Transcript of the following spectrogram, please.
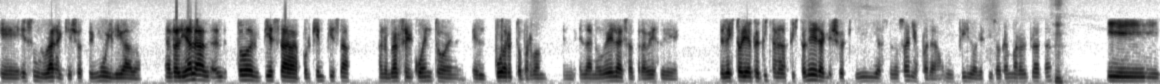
eh, es un lugar al que yo estoy muy ligado. En realidad todo empieza, ¿por qué empieza a nombrarse el cuento en el puerto, perdón, en, la novela? Es a través de, la historia de Pepita la Pistolera que yo escribí hace unos años para un film que se hizo acá en Mar del Plata. Mm. Y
